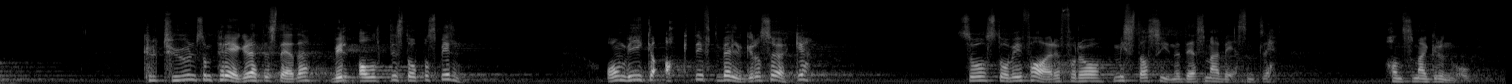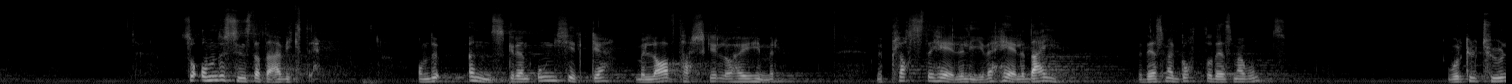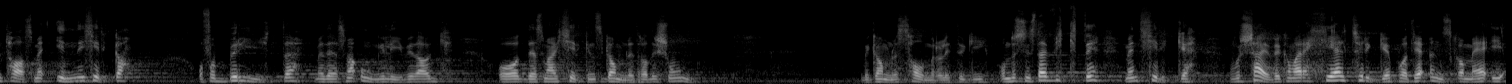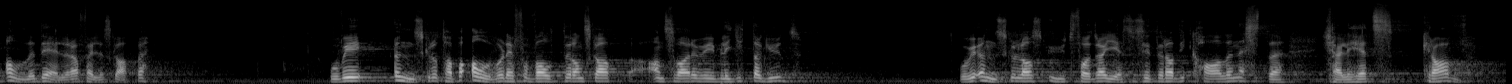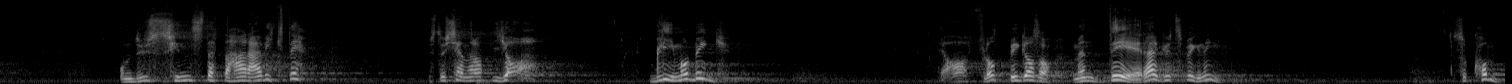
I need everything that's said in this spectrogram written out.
Kulturen som preger dette stedet, vil alltid stå på spill. Og om vi ikke aktivt velger å søke, så står vi i fare for å miste av syne det som er vesentlig. Han som er grunnvollen. Så om du syns dette er viktig, om du ønsker en ung kirke med lav terskel og høy himmel, med plass til hele livet, hele deg, med det som er godt og det som er vondt, hvor kulturen tas med inn i kirka og får bryte med det som er unge liv i dag, og det som er kirkens gamle tradisjon. Med gamle salmer og liturgi. Om du syns det er viktig med en kirke hvor skeive kan være helt trygge på at de er ønska med i alle deler av fellesskapet. Hvor vi ønsker å ta på alvor det forvalteransvaret vi ble gitt av Gud. Hvor vi ønsker å la oss utfordre av Jesus sitt radikale nestekjærlighetskrav. Om du syns dette her er viktig, hvis du kjenner at ja, bli med og bygg. Ja, flott bygg, altså, men dere er Guds bygning. Så kom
